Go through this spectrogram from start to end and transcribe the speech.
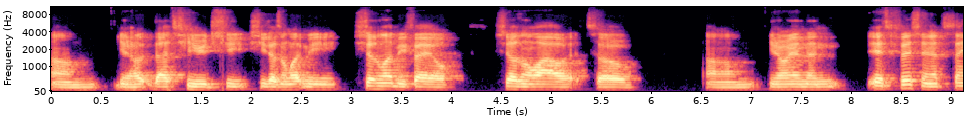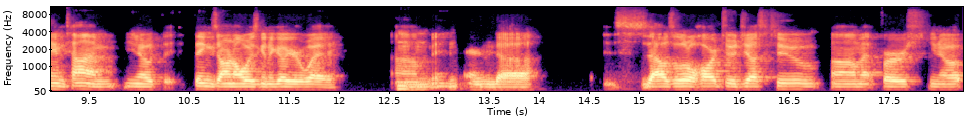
Um, you know, that's huge. She she doesn't let me she doesn't let me fail. She doesn't allow it. So, um, you know, and then it's fishing at the same time. You know, th- things aren't always going to go your way, um, mm-hmm. and and uh, that was a little hard to adjust to um, at first. You know,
